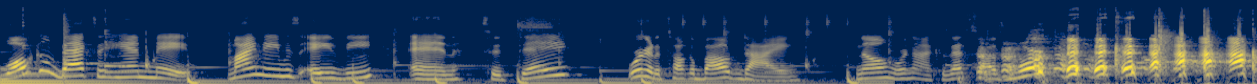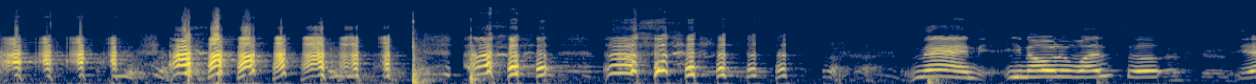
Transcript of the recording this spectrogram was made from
Welcome back to Handmade. My name is AV and today we're gonna talk about dyeing. No, we're not, because that sounds morbid. Man, you know what it was too? That's good. Yeah.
